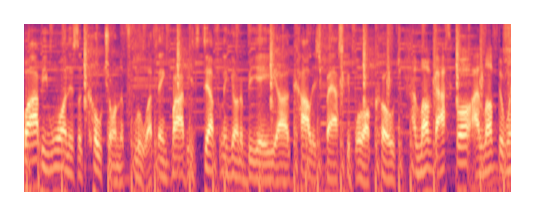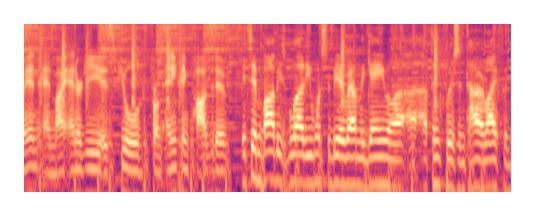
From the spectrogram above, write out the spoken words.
Bobby, one, is a coach on the floor. I think Bobby is definitely going to be a uh, college basketball coach. I love basketball. I love to win, and my energy is fueled from anything positive. It's in Bobby's blood. He wants to be around the game, uh, I think, for his entire life, and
